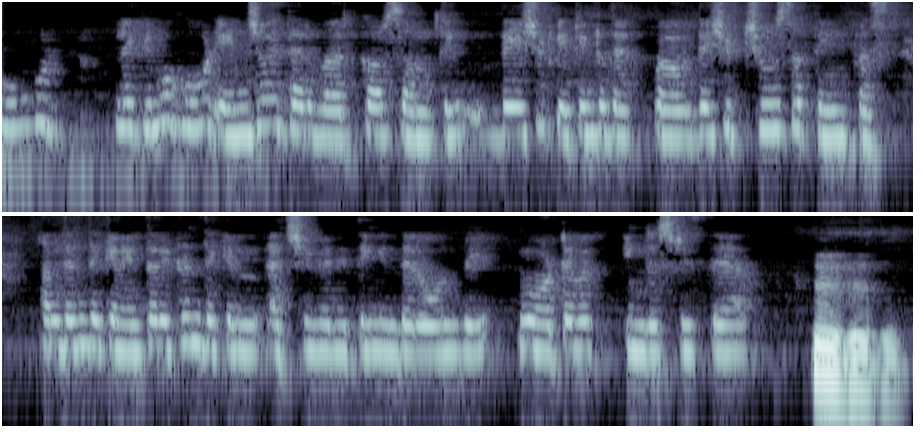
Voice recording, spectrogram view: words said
who would like you know who would enjoy their work or something? They should get into that. Uh, they should choose the thing first, and then they can enter it and they can achieve anything in their own way, whatever industries they are. हम्म, हम्म, हम्म। अ,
